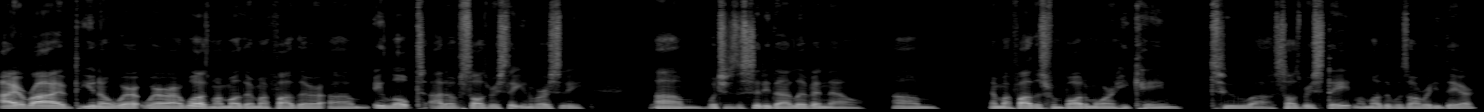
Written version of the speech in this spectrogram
I arrived. You know, where where I was. My mother and my father um, eloped out of Salisbury State University, Mm. um, which is the city that I live in now. Um, and my father's from Baltimore, and he came to uh, Salisbury State. My mother was already there,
